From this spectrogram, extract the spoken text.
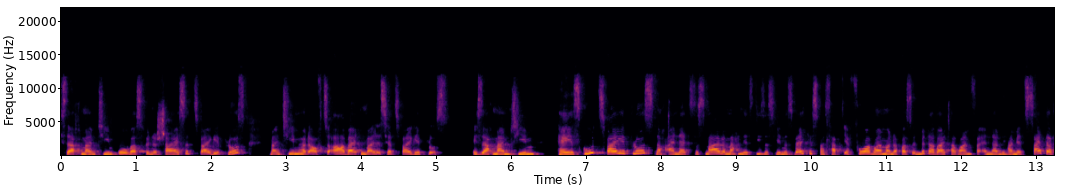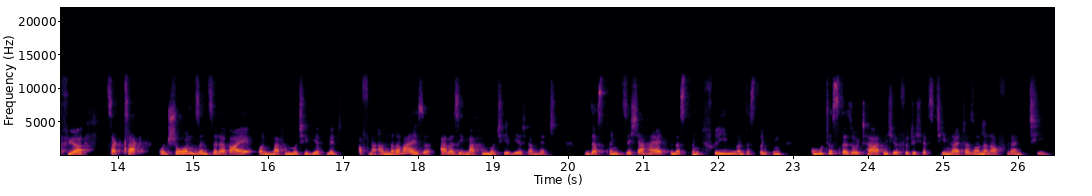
Ich sage meinem Team, oh, was für eine Scheiße, 2G plus. Mein Team hört auf zu arbeiten, weil es ja 2G plus. Ich sage meinem Team, hey, ist gut, 2G plus, noch ein letztes Mal, wir machen jetzt dieses, jenes, welches, was habt ihr vor? Wollen wir noch was in Mitarbeiterräumen verändern? Wir haben jetzt Zeit dafür, zack, zack. Und schon sind sie dabei und machen motiviert mit, auf eine andere Weise. Aber sie machen motivierter mit. Und das bringt Sicherheit und das bringt Frieden und das bringt ein gutes Resultat, nicht nur für dich als Teamleiter, sondern auch für dein Team.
